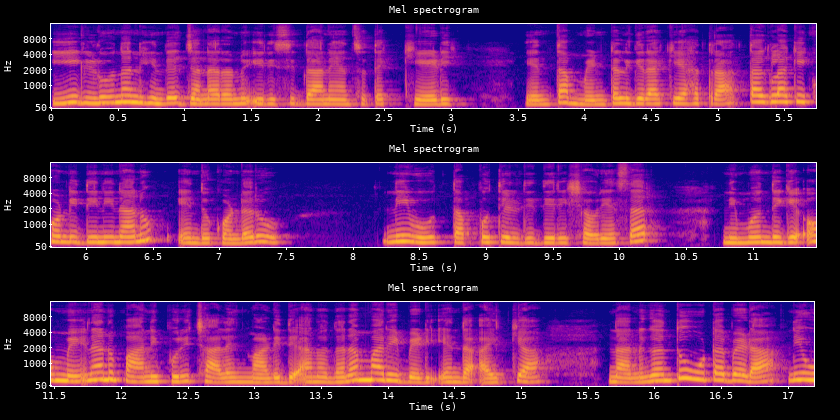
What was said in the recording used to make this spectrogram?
ಈಗಲೂ ನನ್ನ ಹಿಂದೆ ಜನರನ್ನು ಇರಿಸಿದ್ದಾನೆ ಅನಿಸುತ್ತೆ, ಕೇಳಿ. ಎಂಥ ಮೆಂಟಲ್ ಗಿರಾಕಿಯ ಹತ್ರ ತಗ್ಲಾಕಿಕೊಂಡಿದ್ದೀನಿ ನಾನು ಎಂದುಕೊಂಡರು. ನೀವು ತಪ್ಪು ತಿಳಿದಿದ್ದೀರಿ ಶೌರ್ಯ ಸರ್. ನಿಮ್ಮೊಂದಿಗೆ ಒಮ್ಮೆ ನಾನು ಪಾನಿಪುರಿ ಚಾಲೆಂಜ್ ಮಾಡಿದ್ದೆ ಅನ್ನೋದನ್ನು ಮರಿಬೇಡಿ ಎಂದ ಐಕ್ಯ. ನನಗಂತೂ ಊಟ ಬೇಡ, ನೀವು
